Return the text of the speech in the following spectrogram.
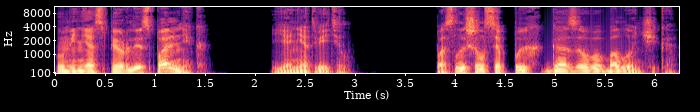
у меня сперли спальник?» Я не ответил. Послышался пых газового баллончика.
